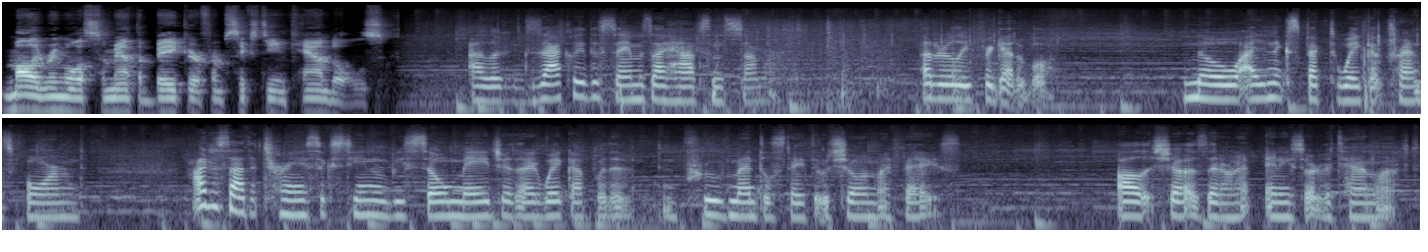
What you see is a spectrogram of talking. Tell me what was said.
Molly Ringwald, Samantha Baker from Sixteen Candles. I look exactly the same as I have since summer. Utterly forgettable. No, I didn't expect to wake up transformed. I just thought that turning 16 would be so major that I'd wake up with an improved mental state that would show on my face. All it shows is I don't have any sort of a tan left.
